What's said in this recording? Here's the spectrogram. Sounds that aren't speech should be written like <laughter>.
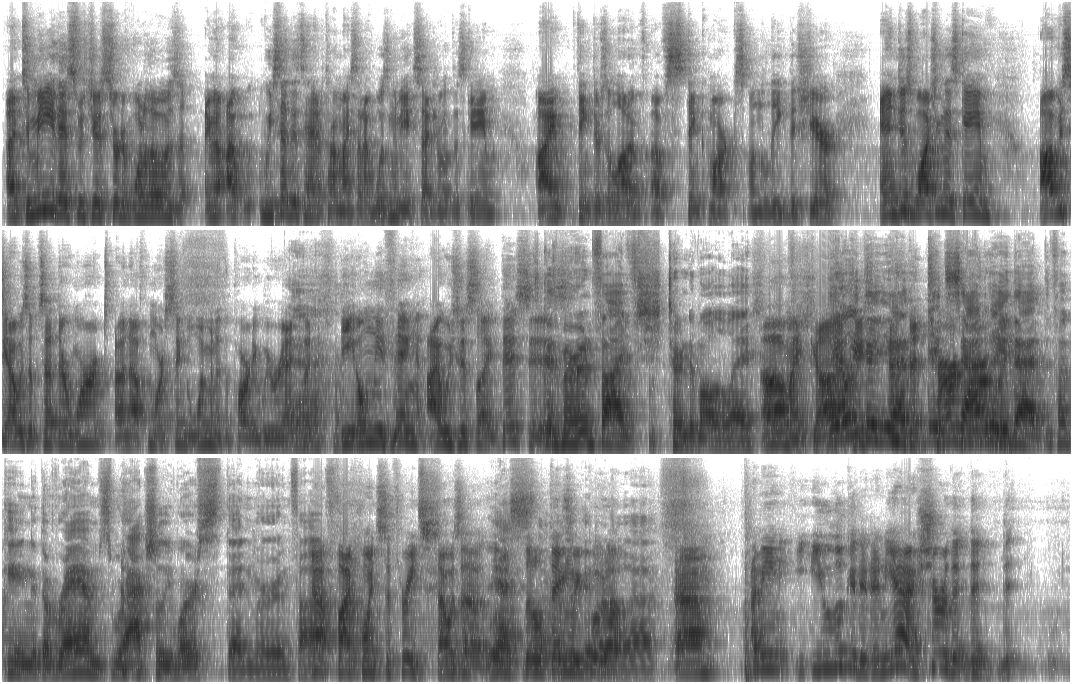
Uh, to me, this was just sort of one of those. I mean, I, we said this ahead of time. I said I wasn't going to be excited about this game. I think there's a lot of, of stink marks on the league this year. And just watching this game, obviously, I was upset there weren't enough more single women at the party we were at. But the only thing I was just like, this is. because Maroon 5 sh- turned them all away. Oh my god! the only Jeez, thing, yeah, the it's sadly burgling. that the fucking the Rams were actually worse than Maroon Five. Yeah, five points to three. That was a little, Yes, little that thing a we put little, up. uh, Um, I mean, you look at it, and yeah, sure, the, the, the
